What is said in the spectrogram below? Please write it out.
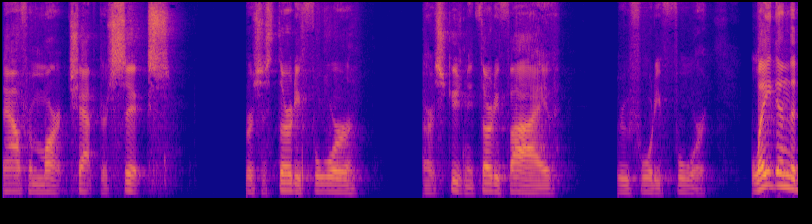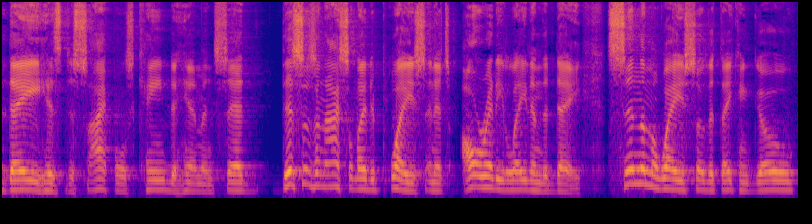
Now from Mark chapter 6, verses 34, or excuse me, 35 through 44. Late in the day, his disciples came to him and said, This is an isolated place, and it's already late in the day. Send them away so that they can go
